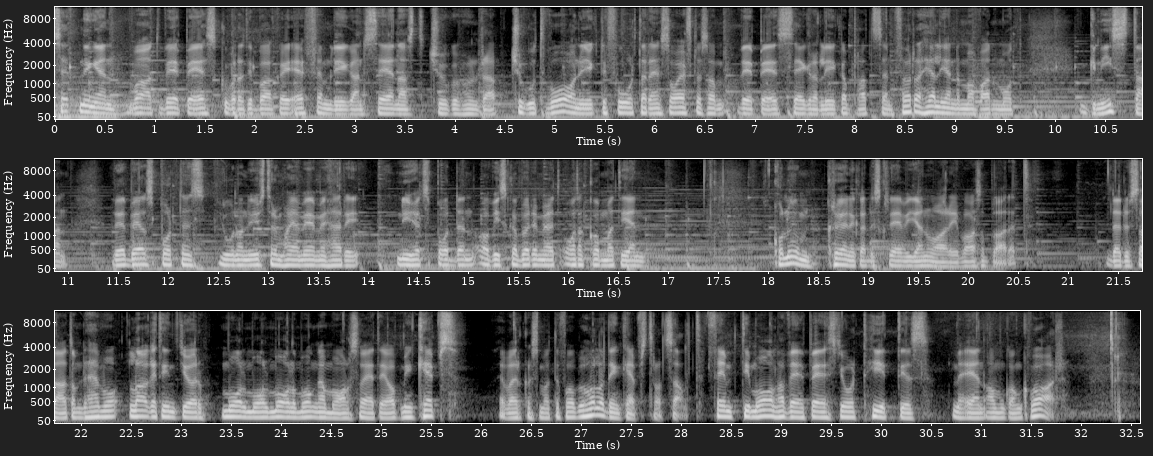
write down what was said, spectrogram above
Målsättningen var att VPS skulle vara tillbaka i FM-ligan senast 2022 och nu gick det fortare än så eftersom VPS segrade ligaplatsen förra helgen då man vann mot Gnistan. VBL-sportens Jonas Nyström har jag med mig här i nyhetspodden och vi ska börja med att återkomma till en kolumn, krönika du skrev i januari i Vasabladet där du sa att om det här laget inte gör mål, mål, mål och många mål så äter jag upp min keps. Det verkar som att du får behålla din keps trots allt. 50 mål har VPS gjort hittills med en omgång kvar.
